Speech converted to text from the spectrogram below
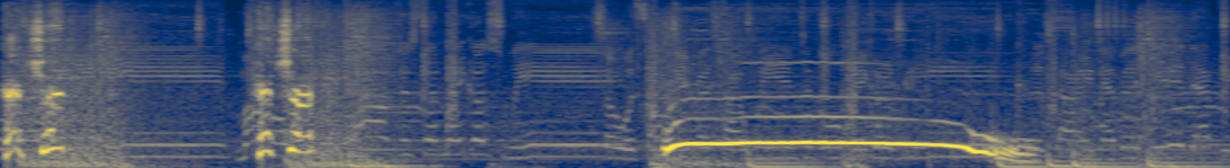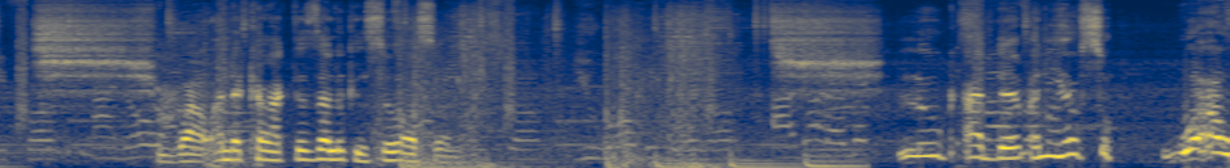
Headshot. Headshot. Ooh. Wow, and the characters are looking so awesome. Look at them, and you have so. Wow,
